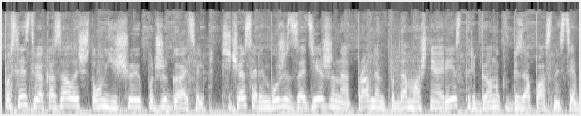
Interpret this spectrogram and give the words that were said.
Впоследствии оказалось, что он еще и поджигатель. Сейчас оренбуржец задержан и отправлен под домашний арест. Ребенок в безопасности.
